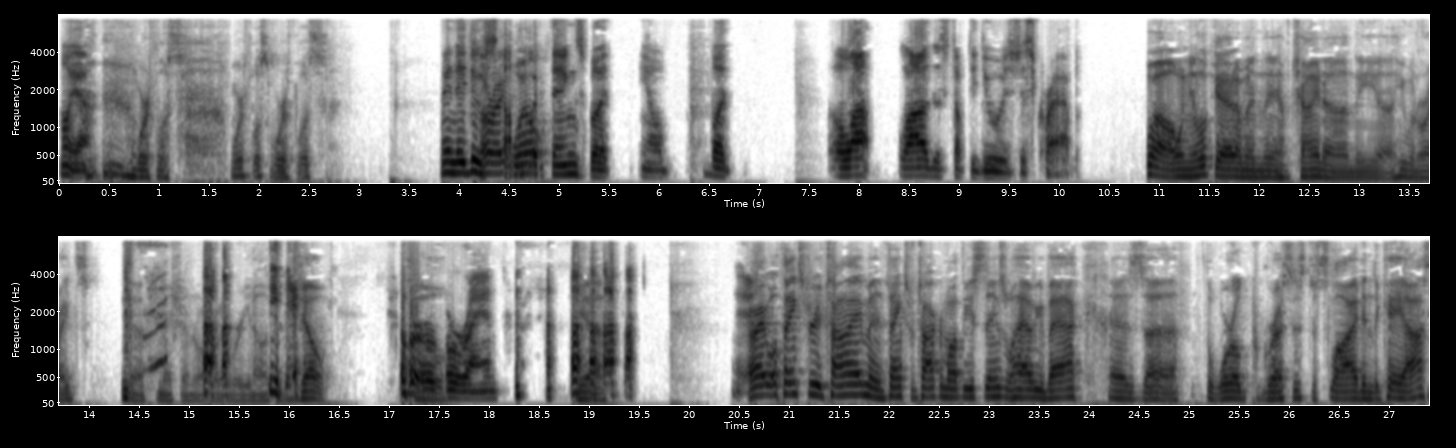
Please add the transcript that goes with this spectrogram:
Oh yeah. worthless. Worthless, worthless. I mean, they do All right, some well- good things, but you know, but a lot, a lot of the stuff they do is just crap. Well, when you look at them and they have China and the uh, Human Rights uh, Commission or whatever, you know, it's Yeah. a joke. Or, So- or Iran. Yeah. Yeah. All right. Well, thanks for your time and thanks for talking about these things. We'll have you back as uh, the world progresses to slide into chaos.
